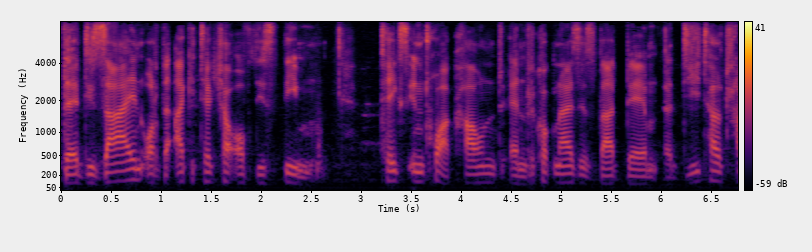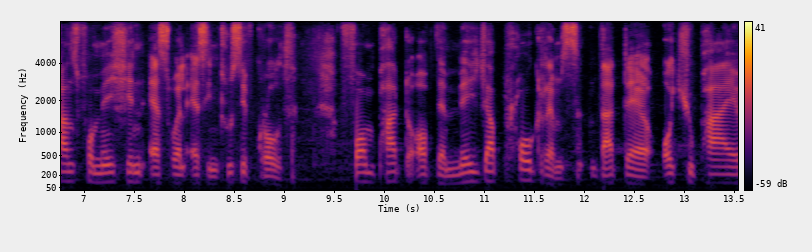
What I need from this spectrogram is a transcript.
The design or the architecture of this theme takes into account and recognizes that um, digital transformation as well as inclusive growth form part of the major programs that uh, occupy uh,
